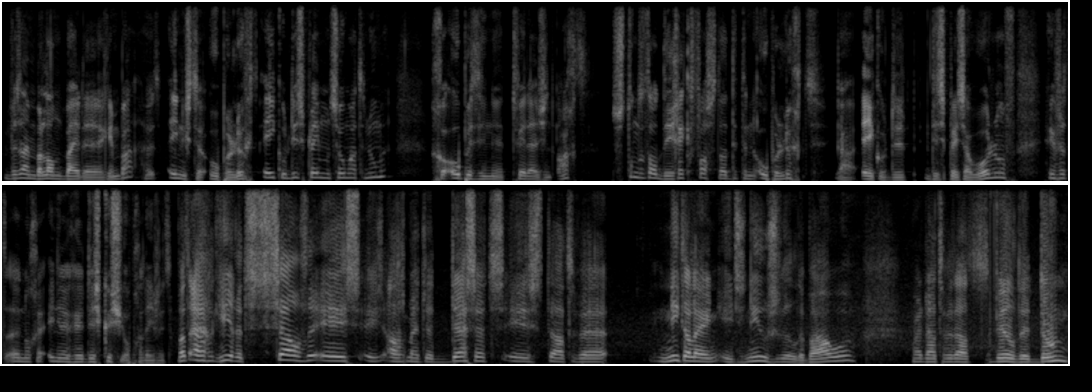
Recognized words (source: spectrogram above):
We zijn beland bij de Rimba, het enigste openlucht eco-display om het zo maar te noemen. Geopend in eh, 2008. Stond het al direct vast dat dit een openlucht ja, eco-display zou worden? Of heeft dat eh, nog enige discussie opgeleverd? Wat eigenlijk hier hetzelfde is, is als met de deserts, is dat we niet alleen iets nieuws wilden bouwen, maar dat we dat wilden doen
